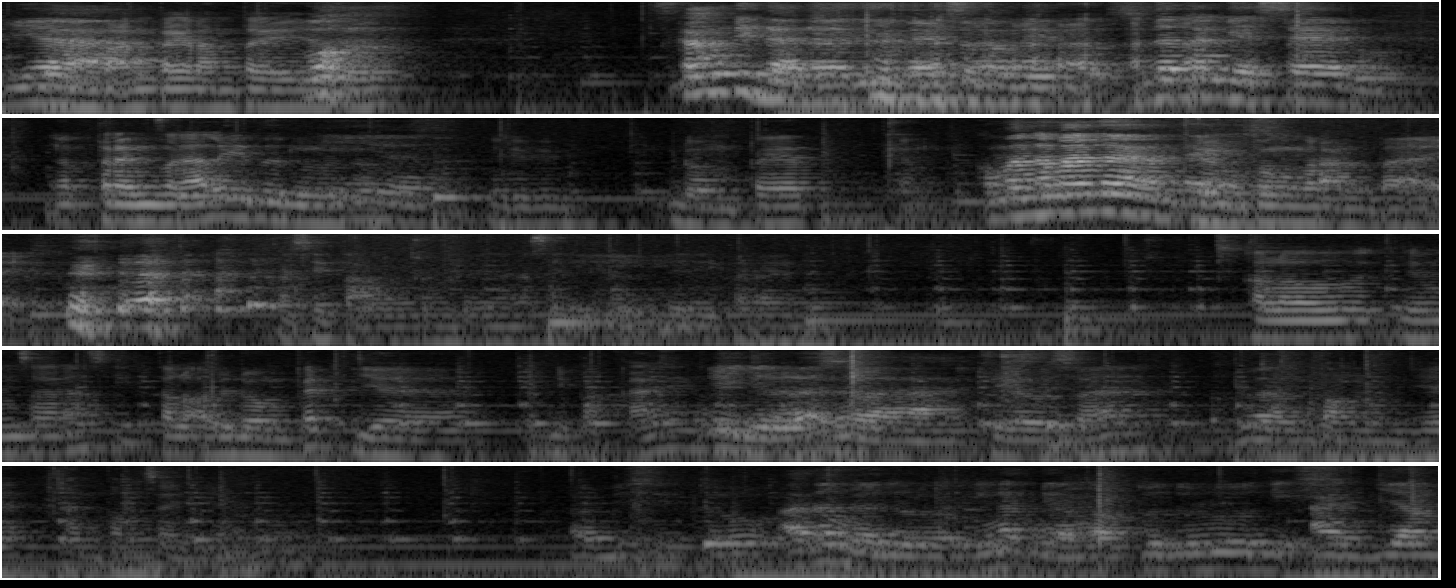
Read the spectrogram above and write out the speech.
dengan rantai-rantai Wah. gitu sekarang tidak ada lagi budaya seperti itu sudah tergeser ngetren sekali itu dulu. Iya. jadi dompet kan. Ke mana-mana kan Teh? gantung rantai. Kasih tahu rantainya kasih jadi keren. Kalau zaman sekarang sih kalau ada dompet ya dipakai. Ya jelas lah. Tidak usah kantong aja kantong saja. Habis itu ada nggak dulu? Ingat nggak waktu dulu di ajang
